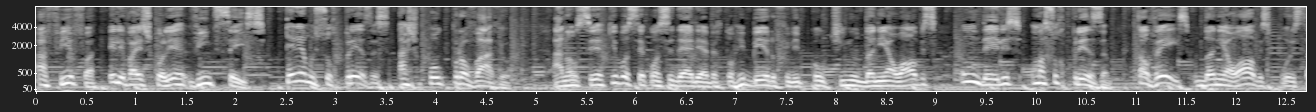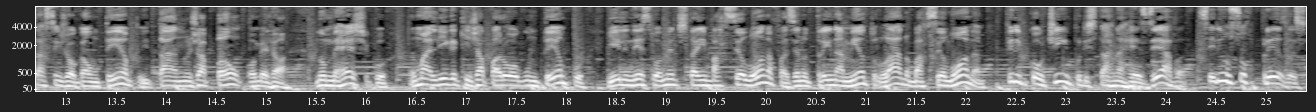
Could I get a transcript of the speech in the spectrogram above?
à FIFA, ele vai escolher 26. Teremos surpresas? Acho pouco provável. A não ser que você considere Everton Ribeiro, Felipe Coutinho, Daniel Alves, um deles uma surpresa. Talvez o Daniel Alves, por estar sem jogar um tempo e estar tá no Japão, ou melhor, no México, uma liga que já parou algum tempo, e ele nesse momento está em Barcelona, fazendo treinamento lá no Barcelona. Felipe Coutinho, por estar na reserva, seriam surpresas,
